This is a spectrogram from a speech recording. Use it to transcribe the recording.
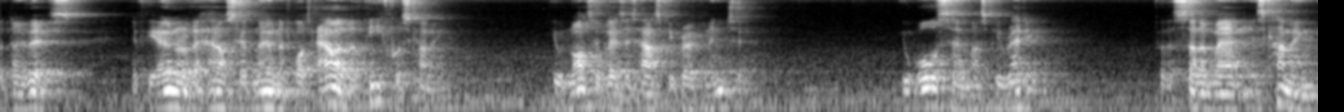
But know this if the owner of the house had known at what hour the thief was coming, he would not have let his house be broken into. You also must be ready, for the Son of Man is coming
